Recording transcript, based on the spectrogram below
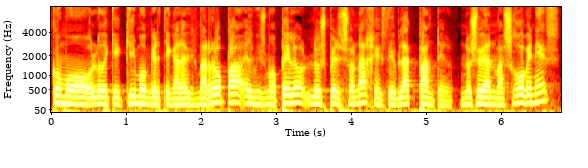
Como lo de que Killmonger tenga la misma ropa, el mismo pelo, los personajes de Black Panther no se vean más jóvenes.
